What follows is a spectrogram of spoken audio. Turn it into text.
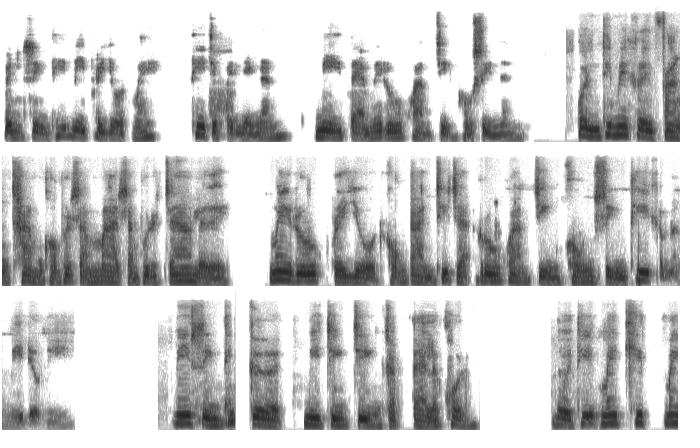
เป็นสิ่งที่มีประโยชน์ไหม ที่จะเป็นอย่างนั้น มีแต่ไม่รู้ความจริงของสิ่งนั้น คนที่ไม่เคยฟังคำของพระสัมมาสัมพุทธเจ้าเลย ไม่รู้ประโยชน์ของการที่จะรู้ความจริงของสิ่งที่กำลังมีเดี๋ยวนี้ มีสิ่งที่เกิดมีจริง ๆ กับแต่ละคน โดยที่ไม่คิดไม่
